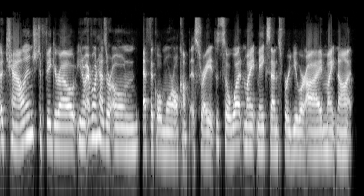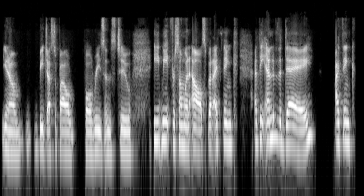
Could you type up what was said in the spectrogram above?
a challenge to figure out, you know, everyone has their own ethical moral compass, right? So what might make sense for you or I might not, you know, be justifiable reasons to eat meat for someone else. But I think at the end of the day, I think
